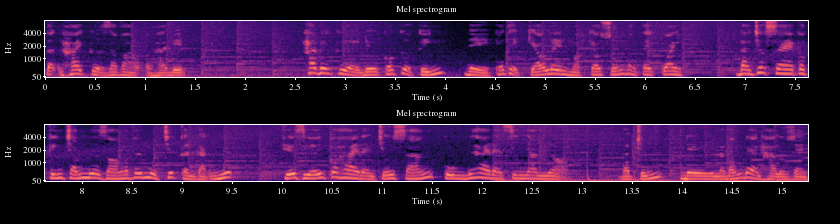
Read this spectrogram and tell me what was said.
tận hai cửa ra vào ở hai bên. Hai bên cửa đều có cửa kính để có thể kéo lên hoặc kéo xuống bằng tay quay. Đằng trước xe có kính chắn mưa gió với một chiếc cần gạt nước. Phía dưới có hai đèn chiếu sáng cùng với hai đèn xi nhan nhỏ và chúng đều là bóng đèn halogen.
